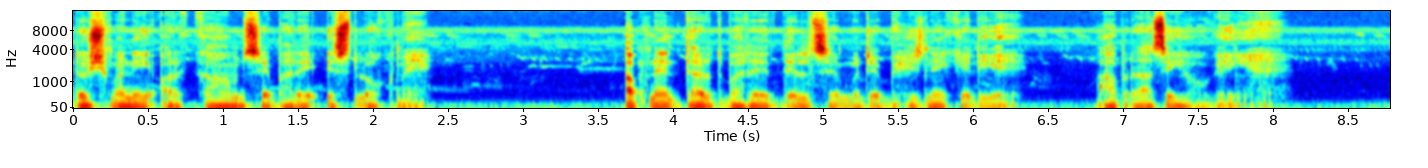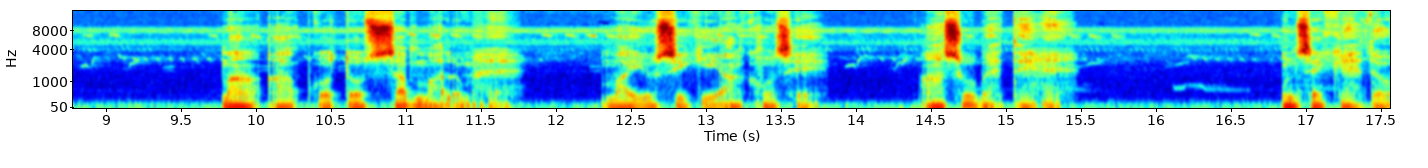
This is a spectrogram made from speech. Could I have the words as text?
दुश्मनी और काम से भरे इस लोक में अपने दर्द भरे दिल से मुझे भेजने के लिए आप राज़ी हो गई हैं। माँ, आपको तो सब मालूम है, मायूसी की आँखों से आँसू बहते हैं। उनसे कह दो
